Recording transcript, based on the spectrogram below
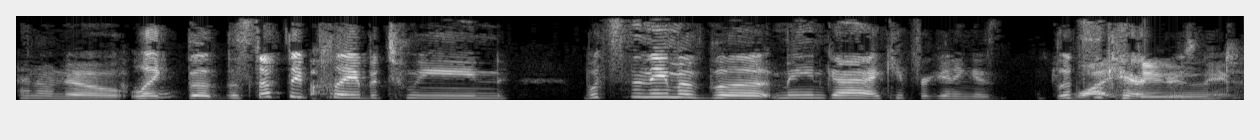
I don't know like the the stuff they play between what's the name of the main guy I keep forgetting his what's White the character's dude. name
